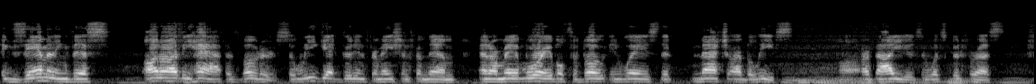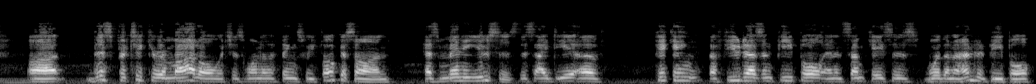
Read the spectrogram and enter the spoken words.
examining this on our behalf as voters. So we get good information from them and are more able to vote in ways that match our beliefs, uh, our values, and what's good for us. This particular model, which is one of the things we focus on, has many uses. This idea of picking a few dozen people, and in some cases more than 100 people,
